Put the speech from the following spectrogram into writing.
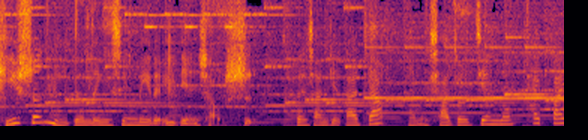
提升你的灵性力的一点小事，分享给大家。我们下周见喽，拜拜。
